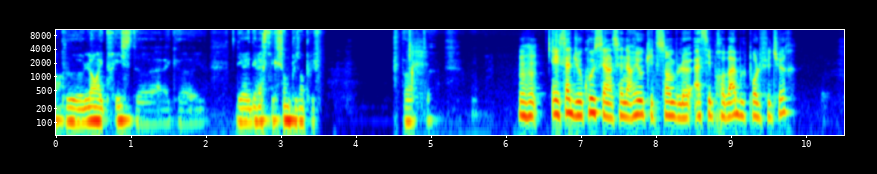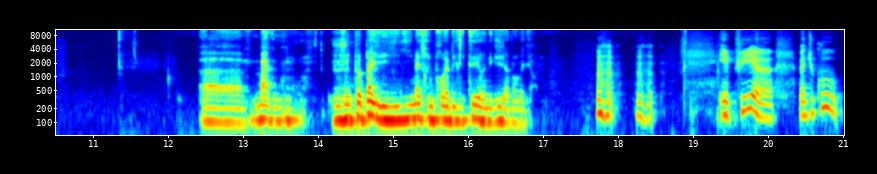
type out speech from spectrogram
un, peu lent et triste, avec des, restrictions de plus en plus fortes. Mmh et ça, du coup, c'est un scénario qui te semble assez probable pour le futur? Euh, bah, je, ne peux pas y, mettre une probabilité euh, négligeable, on va dire. Mmh mmh Et puis, euh, bah, du coup,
